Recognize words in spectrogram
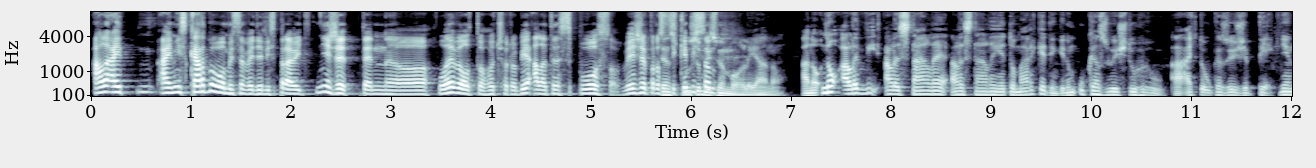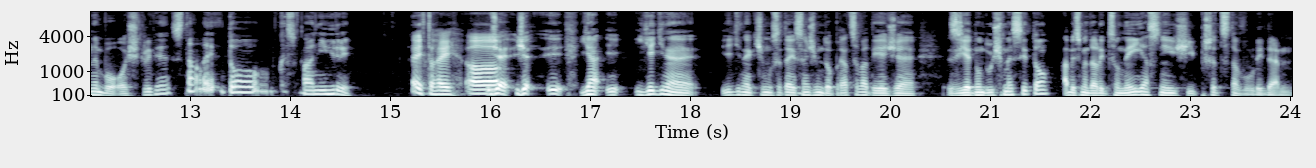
Ale aj, aj my s Cardbovou my sme vedeli spraviť, nie že ten uh, level toho, čo robia, ale ten spôsob. Vieš, že proste, ten keby som... by sme mohli, áno. Áno, no ale, vy, ale, stále, ale stále je to marketing, jenom ukazuješ tu hru. A ať to ukazuješ, že pěkně nebo ošklivě, stále je to ukazování hry. Hej to, hej. Uh... Že, že ja jediné, jediné, k čemu se tady snažím dopracovat, je, že zjednodušme si to, aby jsme dali co nejjasnější představu lidem.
